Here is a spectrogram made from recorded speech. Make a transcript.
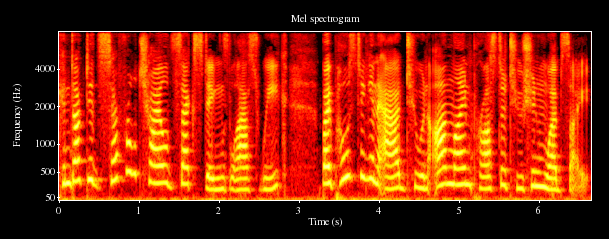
conducted several child sex stings last week by posting an ad to an online prostitution website.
